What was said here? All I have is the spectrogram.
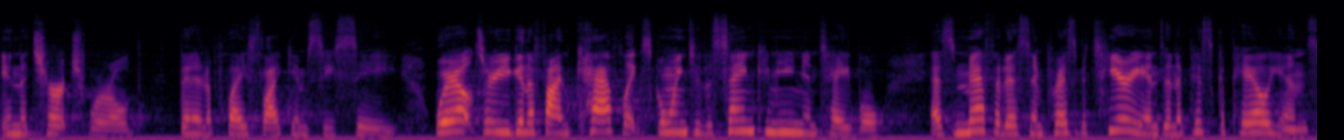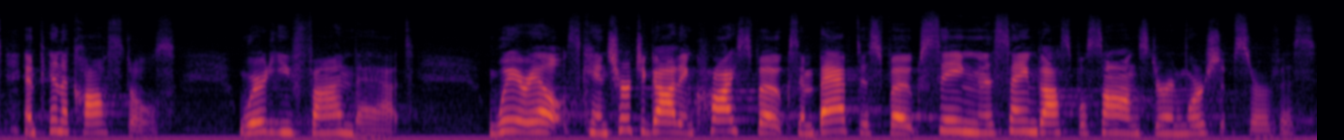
in the church world than in a place like MCC? Where else are you going to find Catholics going to the same communion table as Methodists and Presbyterians and Episcopalians and Pentecostals? Where do you find that? Where else can Church of God in Christ folks and Baptist folks sing the same gospel songs during worship service?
